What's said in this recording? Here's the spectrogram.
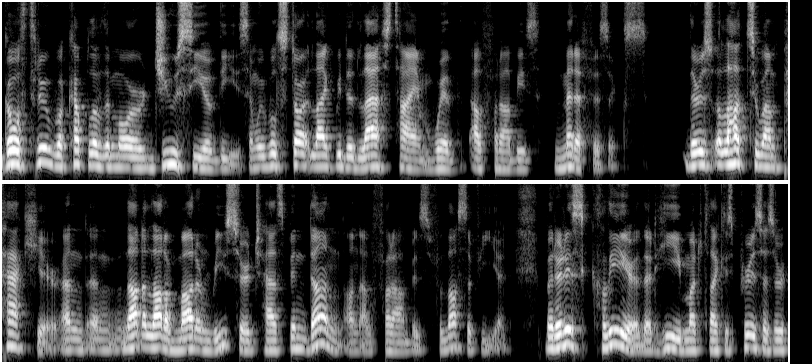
go through a couple of the more juicy of these, and we will start like we did last time with Al Farabi's metaphysics there's a lot to unpack here, and, and not a lot of modern research has been done on Al Farabi's philosophy yet. But it is clear that he, much like his predecessor,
